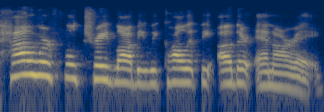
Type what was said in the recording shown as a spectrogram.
powerful trade lobby. We call it the other NRA.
